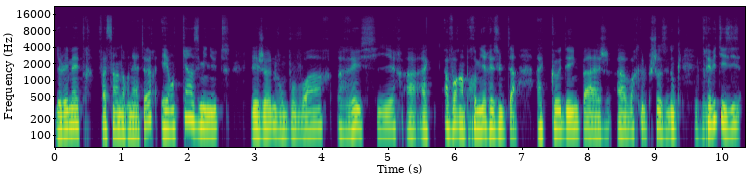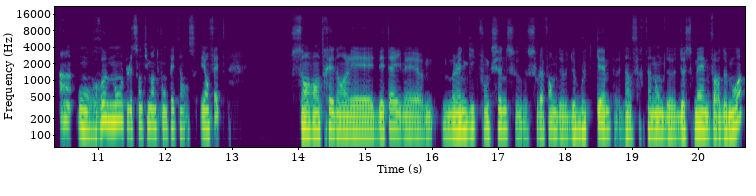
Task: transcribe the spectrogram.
de les mettre face à un ordinateur et en 15 minutes, les jeunes vont pouvoir réussir à, avoir un premier résultat, à coder une page, à avoir quelque chose. Et donc, mhm. très vite, ils se disent, un, on remonte le sentiment de compétence. Et en fait, sans rentrer dans les détails, mais euh, Geek fonctionne sous, sous, la forme de, de bootcamp d'un certain nombre de, de, semaines, voire de mois.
